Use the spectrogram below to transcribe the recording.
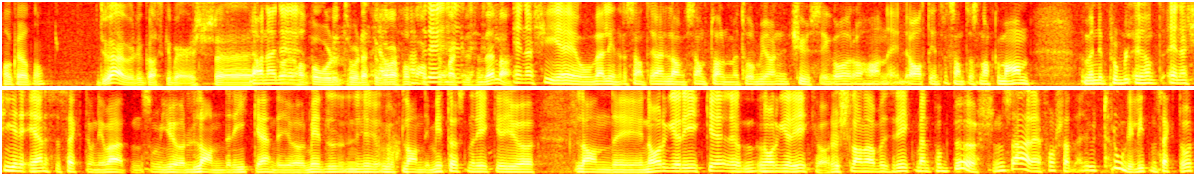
akkurat nå. Du er jo ganske bearish uh, ja, nei, det, på hvor du tror dette går, ja, i hvert fall for altså aksjemarkedet sin del. da. Energi er jo veldig interessant. Jeg har en lang samtale med Torbjørn Kjus i går, og han, det er alltid interessant å snakke med han. Men energi er den eneste sektoren i verden som gjør land rike. Det gjør gjort land i Midtøsten rike, gjør land i Norge rike, Norge rike og Russland har blitt rik. Men på børsen så er det fortsatt en utrolig liten sektor.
